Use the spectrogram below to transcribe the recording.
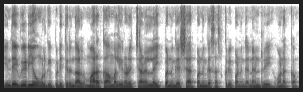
இந்த வீடியோ உங்களுக்கு பிடித்திருந்தால் மறக்காமல் என்னோடய சேனல் லைக் பண்ணுங்கள் ஷேர் பண்ணுங்கள் சப்ஸ்கிரைப் பண்ணுங்கள் நன்றி வணக்கம்.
